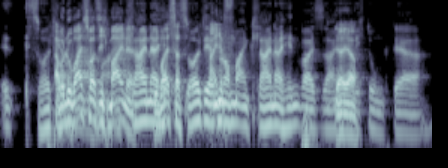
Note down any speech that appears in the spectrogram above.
es, sollte. Aber ja du weißt, was ich meine. Kleiner, du weißt, das sollte ja nur noch mal ein kleiner Hinweis sein ja. in Richtung der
